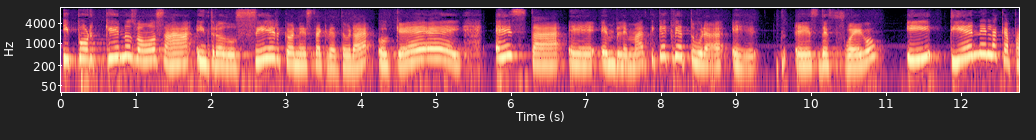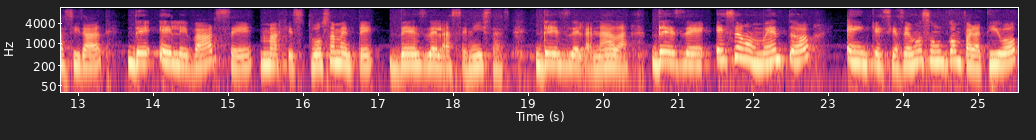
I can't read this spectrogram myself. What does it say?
¿Y por qué nos vamos a introducir con esta criatura? Ok, esta eh, emblemática criatura eh, es de fuego y tiene la capacidad de elevarse majestuosamente desde las cenizas, desde la nada, desde ese momento en que si hacemos un comparativo,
